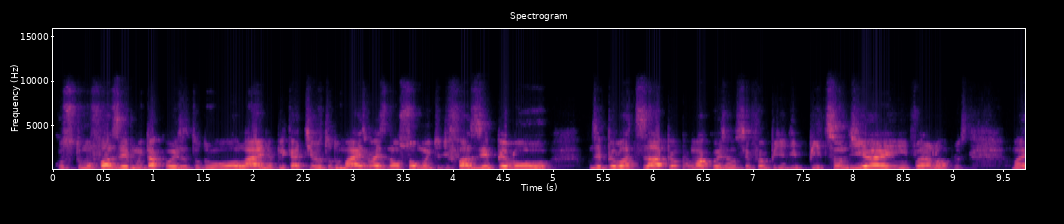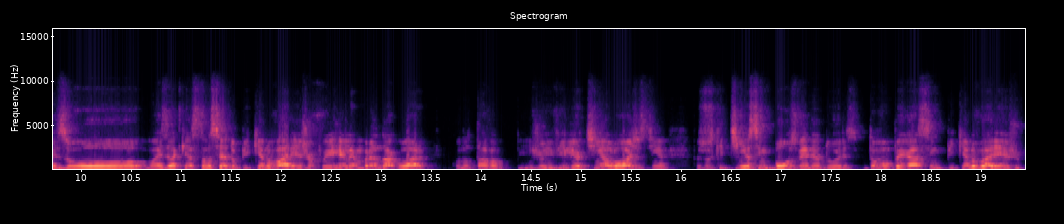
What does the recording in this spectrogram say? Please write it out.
costumo fazer muita coisa, tudo online, aplicativo tudo mais, mas não sou muito de fazer pelo, dizer, pelo WhatsApp alguma coisa. Não sei se foi um pedido de pizza um dia em Florianópolis. Mas, o, mas a questão assim, é, do pequeno varejo eu fui relembrando agora. Quando eu estava em Joinville, eu tinha lojas, tinha pessoas que tinham assim, bons vendedores. Então vamos pegar assim, pequeno varejo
